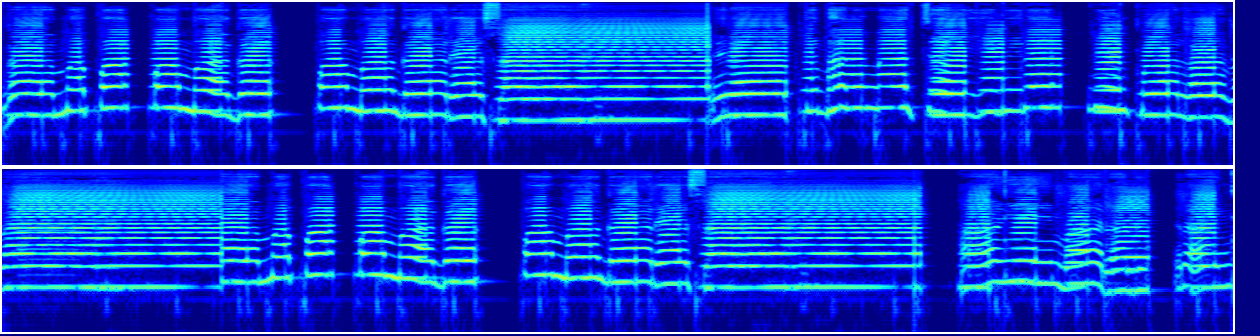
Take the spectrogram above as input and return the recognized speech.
गम प रात भर सा हाई मरद रंग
